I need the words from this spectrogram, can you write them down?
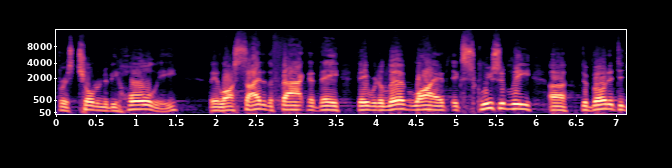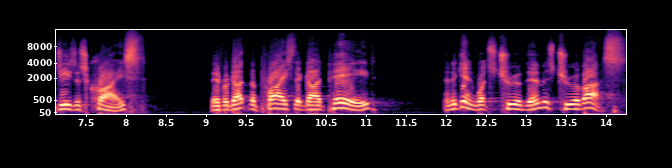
for his children to be holy they lost sight of the fact that they, they were to live lives exclusively uh, devoted to Jesus Christ. They forgot the price that God paid. And again, what's true of them is true of us.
